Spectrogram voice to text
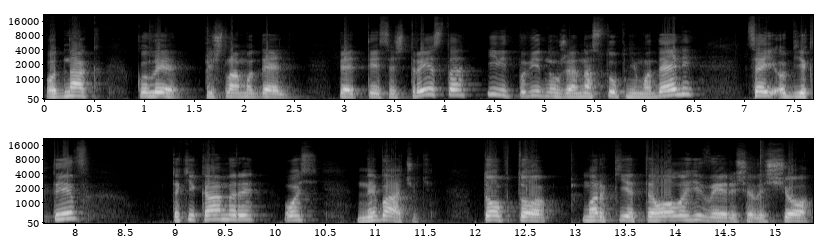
Однак, коли пішла модель 5300 і відповідно вже наступні моделі, цей об'єктив, такі камери ось не бачать. Тобто маркетологи вирішили, що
